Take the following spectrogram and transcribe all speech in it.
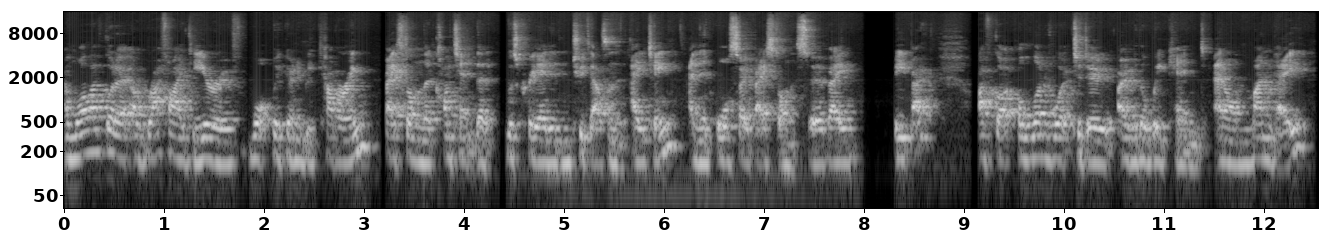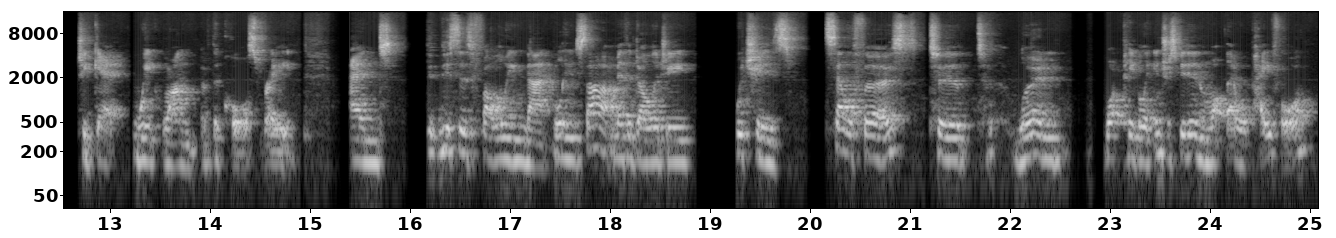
And while I've got a, a, rough idea of what we're going to be covering based on the content that was created in 2018, and then also based on the survey feedback, I've got a lot of work to do over the weekend and on Monday to get week one of the course ready. And th- this is following that lean startup methodology, which is sell first to, to learn what people are interested in and what they will pay for,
